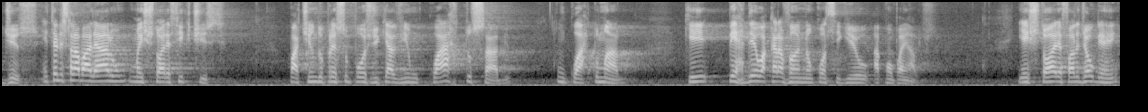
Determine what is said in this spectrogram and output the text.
disso. Então eles trabalharam uma história fictícia, partindo do pressuposto de que havia um quarto sábio, um quarto mago, que perdeu a caravana e não conseguiu acompanhá-los. E a história fala de alguém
